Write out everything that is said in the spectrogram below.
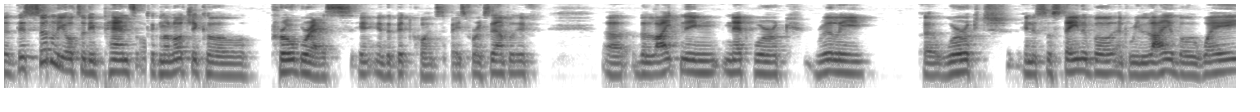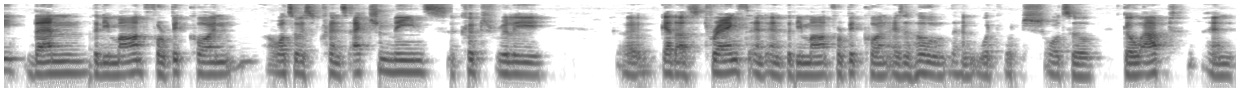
uh, this certainly also depends on technological progress in, in the Bitcoin space. For example, if uh, the Lightning Network really uh, worked in a sustainable and reliable way, then the demand for Bitcoin, also as a transaction means, could really uh, gather strength, and, and the demand for Bitcoin as a whole then would, would also go up and,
